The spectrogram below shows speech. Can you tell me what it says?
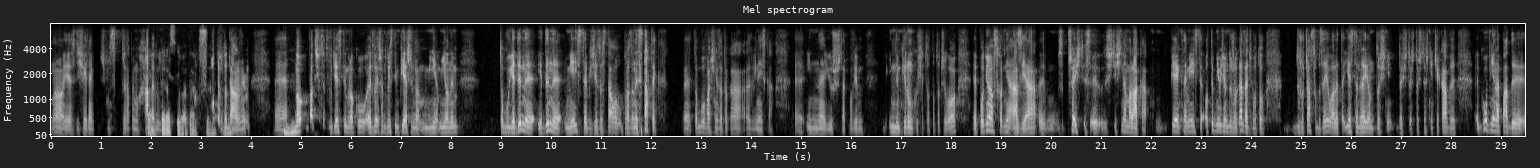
no, jest dzisiaj największym, że tak powiem, hubem tak, i teraz chyba tak. spotem totalnym. E, Mhm. No, w 2020 roku, e, 2021 no, minie- minionym, to był jedyny, jedyne miejsce, gdzie został uprowadzony statek. E, To było właśnie Zatoka Gwinejska. E, Inne już, tak powiem, innym kierunku się to potoczyło. E, Południowa Wschodnia Azja, przejść Ścieśnina Malaka. Piękne miejsce. O tym nie będziemy dużo gadać, bo to dużo czasu by zajęło, ale jest ten rejon dość, dość, dość, dość też nieciekawy. Głównie napady,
